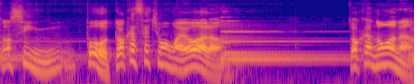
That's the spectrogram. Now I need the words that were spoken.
Então assim, pô, toca a sétima maior, ó. Toca a nona.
